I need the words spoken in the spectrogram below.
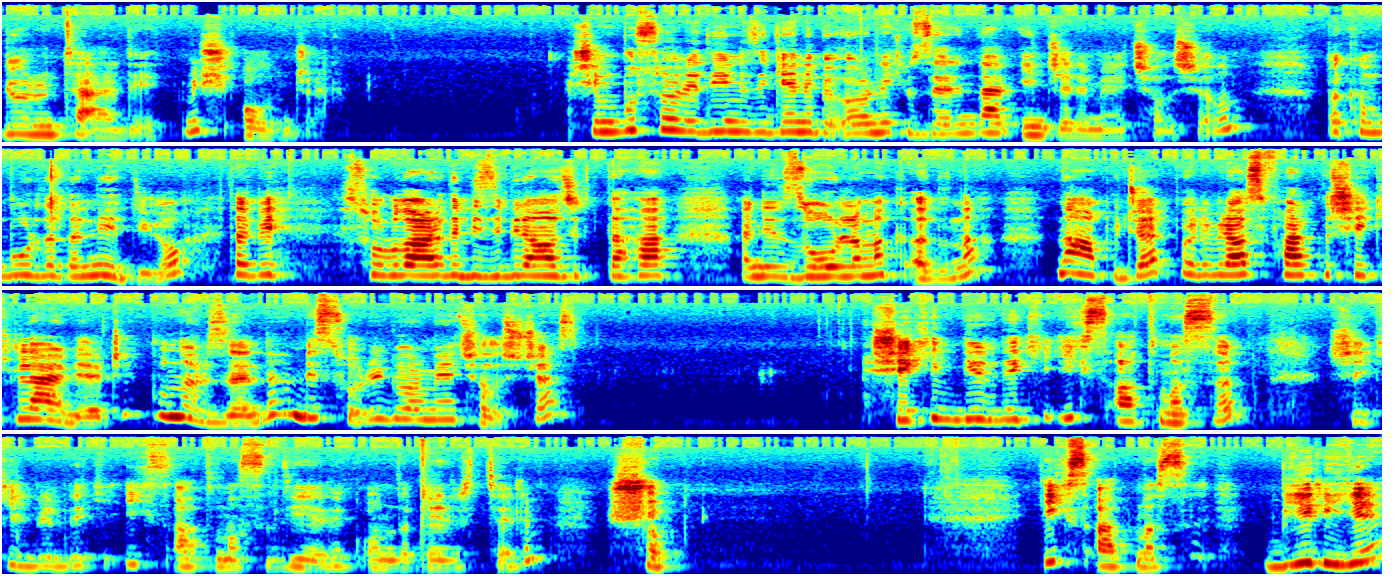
görüntü elde etmiş olacak. Şimdi bu söylediğimizi gene bir örnek üzerinden incelemeye çalışalım. Bakın burada da ne diyor? Tabi sorularda bizi birazcık daha hani zorlamak adına ne yapacak? Böyle biraz farklı şekiller verecek. Bunlar üzerinden biz soruyu görmeye çalışacağız. Şekil 1'deki x atması, şekil 1'deki x atması diyerek onu da belirtelim. Şu. X atması bir Y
